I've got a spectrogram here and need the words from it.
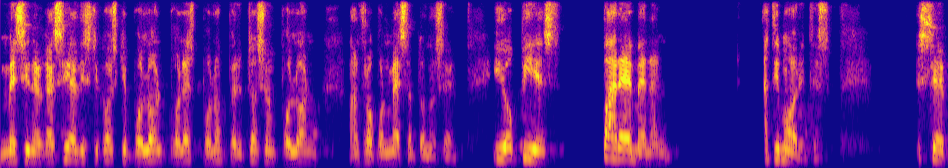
με συνεργασία δυστυχώς και πολλών, πολλές, πολλών περιπτώσεων πολλών ανθρώπων μέσα από τον ΟΣΕ, οι οποίες παρέμεναν ατιμόρυτες. Σε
